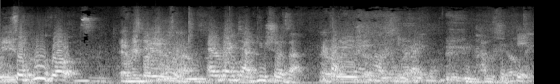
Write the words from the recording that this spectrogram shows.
meeting. So who votes? Everybody is out. Everybody in town, who shows up? Everybody shows up. Right. I'm the key.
